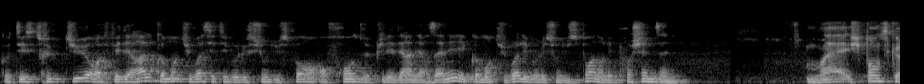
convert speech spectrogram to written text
côté structure fédérale, comment tu vois cette évolution du sport en France depuis les dernières années et comment tu vois l'évolution du sport dans les prochaines années? Ouais, je pense que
